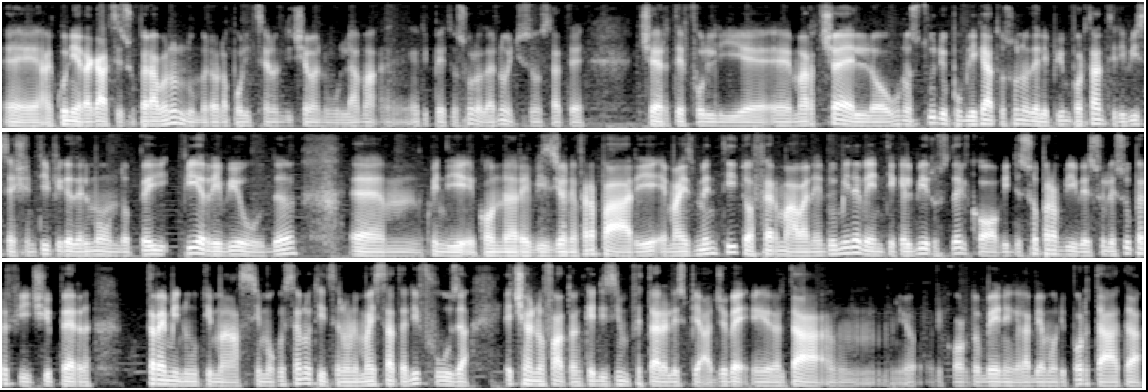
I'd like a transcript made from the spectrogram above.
Eh, alcuni ragazzi superavano il numero, la polizia non diceva nulla, ma eh, ripeto, solo da noi ci sono state certe follie. Eh, Marcello, uno studio pubblicato su una delle più importanti riviste scientifiche del mondo, peer reviewed, ehm, quindi con revisione fra pari, e mai smentito, affermava nel 2020 che il virus del Covid sopravvive sulle superfici per tre minuti massimo. Questa notizia non è mai stata diffusa e ci hanno fatto anche disinfettare le spiagge. Beh, in realtà mm, io ricordo bene che l'abbiamo riportata,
